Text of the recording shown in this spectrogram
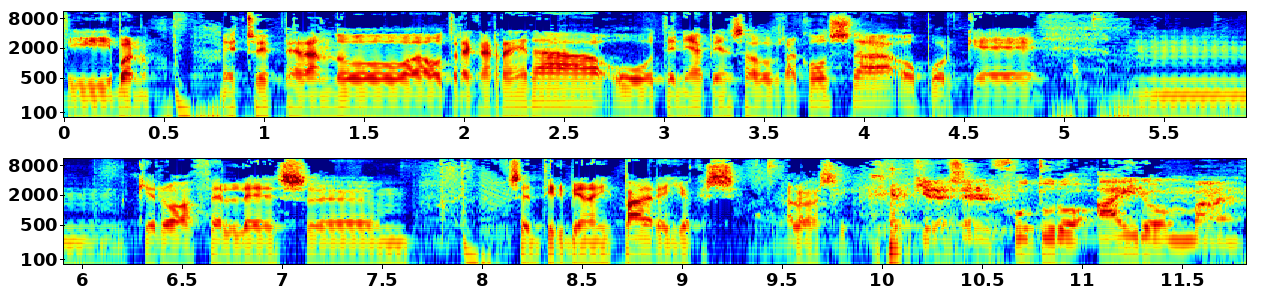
Y bueno, me estoy esperando a otra carrera, o tenía pensado otra cosa, o porque mm, quiero hacerles eh, sentir bien a mis padres, yo qué sé, algo así. Quiere ser el futuro Iron Man.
